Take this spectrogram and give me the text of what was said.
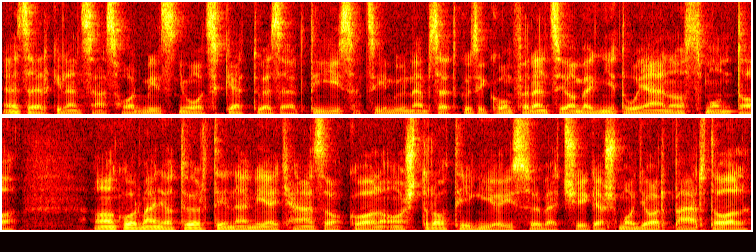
1938-2010 című nemzetközi konferencia megnyitóján azt mondta, a kormány a történelmi egyházakkal, a stratégiai szövetséges magyar párttal,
